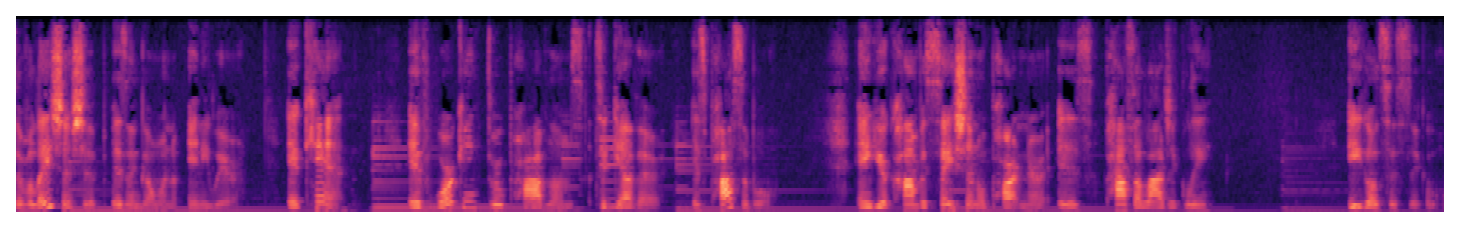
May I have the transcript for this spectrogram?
The relationship isn't going anywhere. It can't. If working through problems together is possible and your conversational partner is pathologically egotistical.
